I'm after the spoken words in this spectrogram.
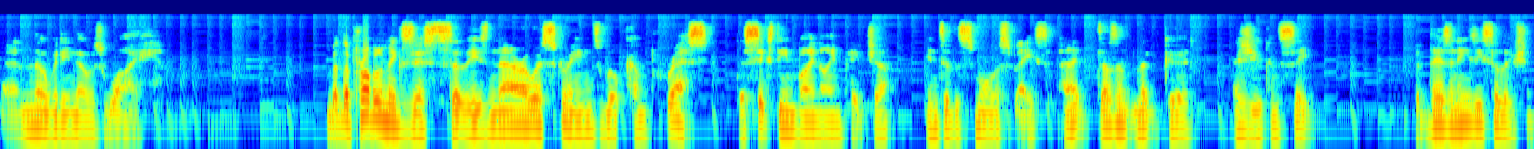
and nobody knows why. But the problem exists that these narrower screens will compress the 16 by 9 picture into the smaller space and it doesn't look good as you can see. But there's an easy solution.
